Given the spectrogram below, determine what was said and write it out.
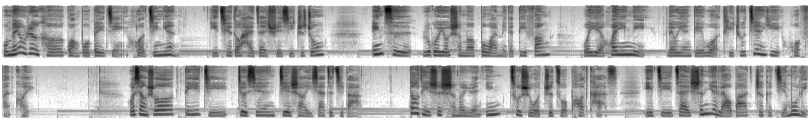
我没有任何广播背景或经验，一切都还在学习之中。因此，如果有什么不完美的地方，我也欢迎你留言给我，提出建议或反馈。我想说，第一集就先介绍一下自己吧。到底是什么原因促使我制作 Podcast，以及在深夜聊吧这个节目里，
